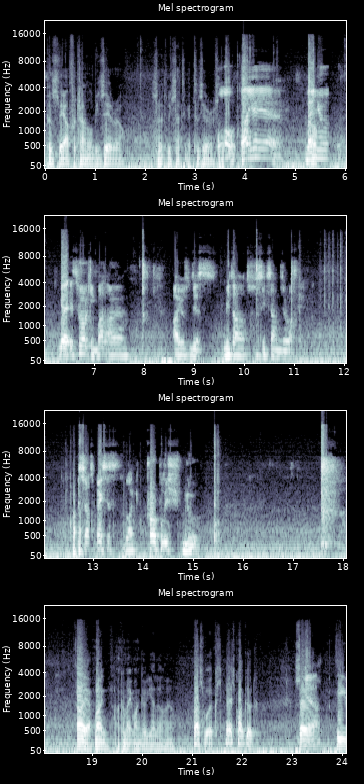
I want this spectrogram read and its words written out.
Because the alpha channel will be zero, so it'll be setting it to zero. So Oh, uh, yeah, yeah. When Oh. you, yeah, it's working, but um, I use this without six and zero. Okay. It just makes it like purplish blue. Oh yeah, mine. I can make mine go yellow. Yeah. That works. Yeah, it's quite good. So Yeah. the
